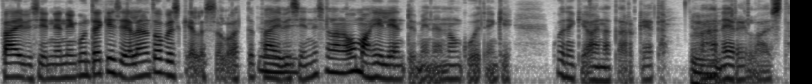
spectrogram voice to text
päivisin. Ja niin kuin teki siellä nyt opiskellessa luette päivisin, mm. niin sellainen oma hiljentyminen on kuitenkin, kuitenkin aina tärkeää ja mm. vähän erilaista.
